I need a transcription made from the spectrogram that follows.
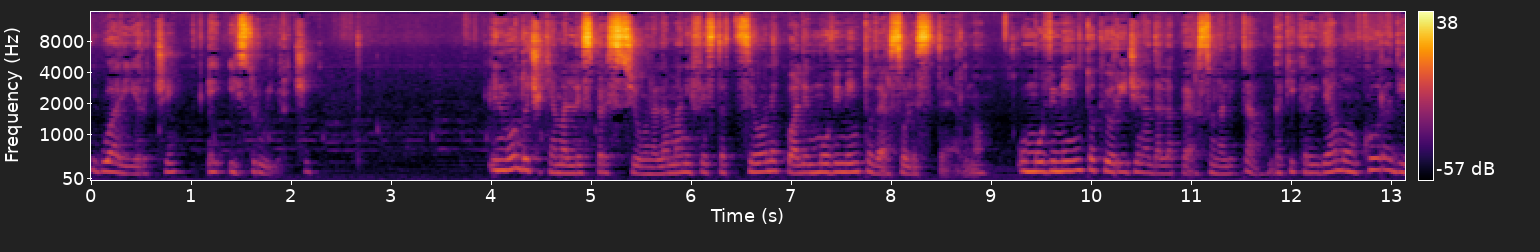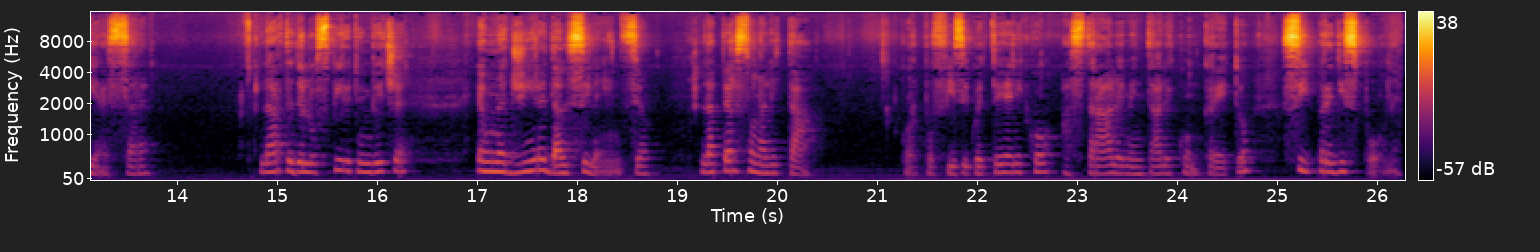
guarirci e istruirci. Il mondo ci chiama all'espressione, alla manifestazione quale movimento verso l'esterno, un movimento che origina dalla personalità, da chi crediamo ancora di essere. L'arte dello spirito invece è un agire dal silenzio. La personalità, corpo fisico eterico, astrale, mentale, concreto, si predispone,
